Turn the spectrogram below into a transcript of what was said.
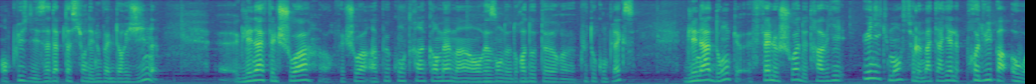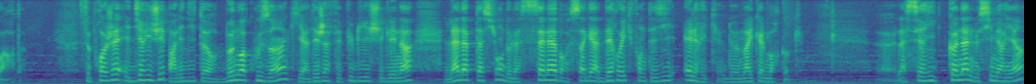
en plus des adaptations des nouvelles d'origine, euh, Glénat fait le choix, alors fait le choix un peu contraint quand même hein, en raison de droits d'auteur euh, plutôt complexes. Glénat donc fait le choix de travailler uniquement sur le matériel produit par Howard. Ce projet est dirigé par l'éditeur Benoît Cousin qui a déjà fait publier chez Glénat l'adaptation de la célèbre saga d'Heroic Fantasy Elric de Michael Moorcock. Euh, la série Conan le Cimérien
